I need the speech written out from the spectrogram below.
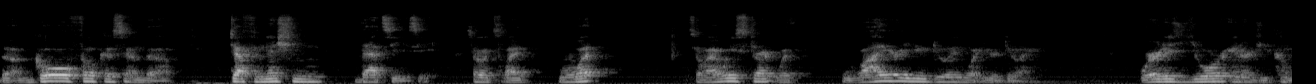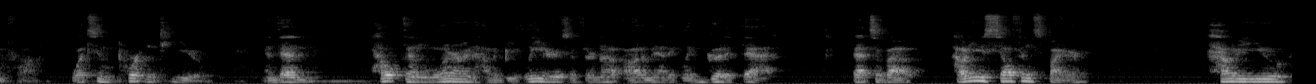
the goal focus and the definition, that's easy. So it's like, what? So I always start with why are you doing what you're doing? Where does your energy come from? What's important to you? And then help them learn how to be leaders if they're not automatically good at that. That's about how do you self inspire? How do you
